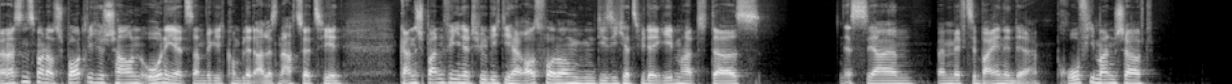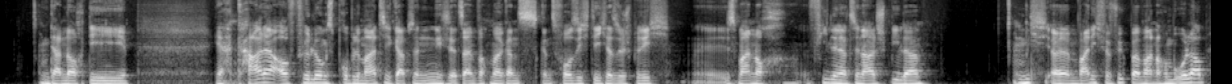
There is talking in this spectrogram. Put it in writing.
Dann lass uns mal aufs Sportliche schauen, ohne jetzt dann wirklich komplett alles nachzuerzählen. Ganz spannend finde ich natürlich die Herausforderung, die sich jetzt wieder ergeben hat, dass es ja beim FC Bayern in der Profimannschaft dann noch die ja, Kaderauffüllungsproblematik gab, so nenne ich es jetzt einfach mal ganz, ganz vorsichtig. Also sprich, es waren noch viele Nationalspieler, nicht, äh, war nicht verfügbar, war noch im Urlaub,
